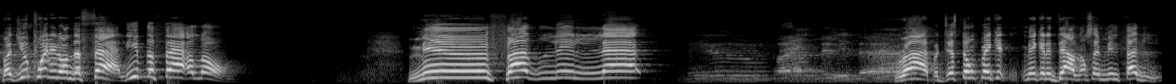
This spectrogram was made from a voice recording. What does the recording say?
But you put it on the fa. Leave the fa alone. Min fadlillah. Right, but just don't make it make it a doubt. Don't say min fadl.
